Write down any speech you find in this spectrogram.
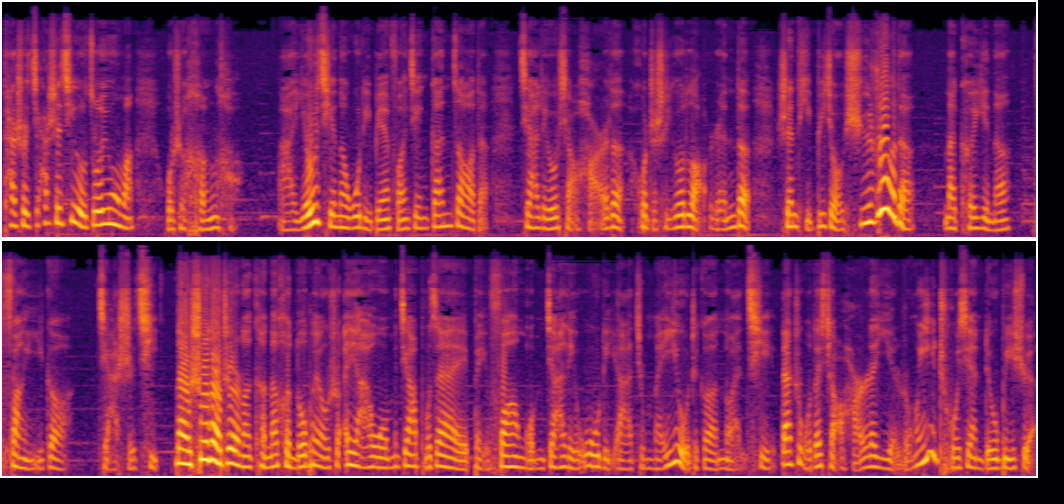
他说加湿器有作用吗？我说很好啊，尤其呢屋里边房间干燥的，家里有小孩的，或者是有老人的，身体比较虚弱的，那可以呢放一个。加湿器。那说到这儿呢，可能很多朋友说：“哎呀，我们家不在北方，我们家里屋里啊就没有这个暖气。但是我的小孩呢也容易出现流鼻血，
